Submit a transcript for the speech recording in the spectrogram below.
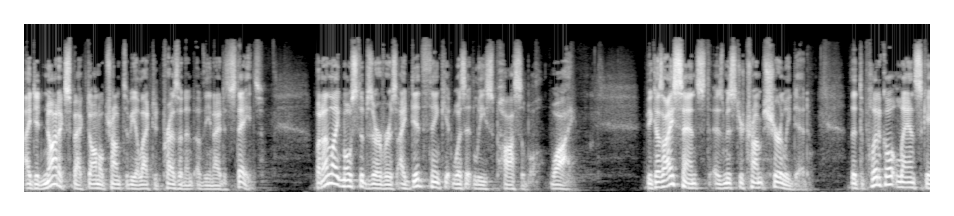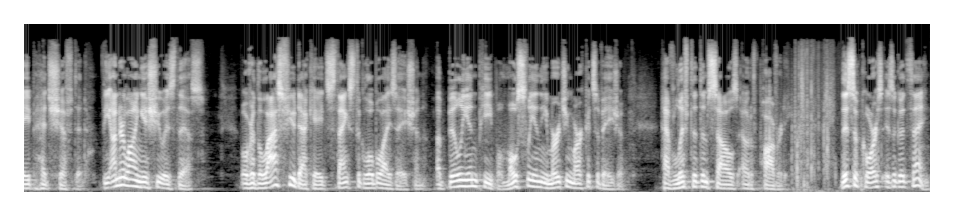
I did not expect Donald Trump to be elected President of the United States. But unlike most observers, I did think it was at least possible. Why? Because I sensed, as Mr. Trump surely did, that the political landscape had shifted. The underlying issue is this. Over the last few decades, thanks to globalization, a billion people, mostly in the emerging markets of Asia, have lifted themselves out of poverty. This, of course, is a good thing.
